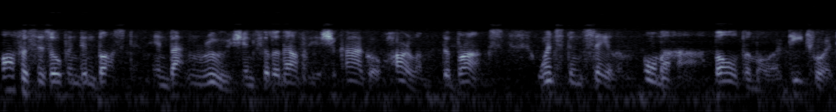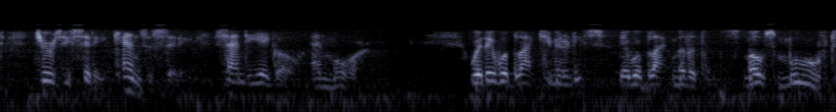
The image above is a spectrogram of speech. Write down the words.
Offices opened in Boston, in Baton Rouge, in Philadelphia, Chicago, Harlem, the Bronx, Winston-Salem, Omaha, Baltimore, Detroit, Jersey City, Kansas City, San Diego, and more. Where there were black communities, there were black militants, most moved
